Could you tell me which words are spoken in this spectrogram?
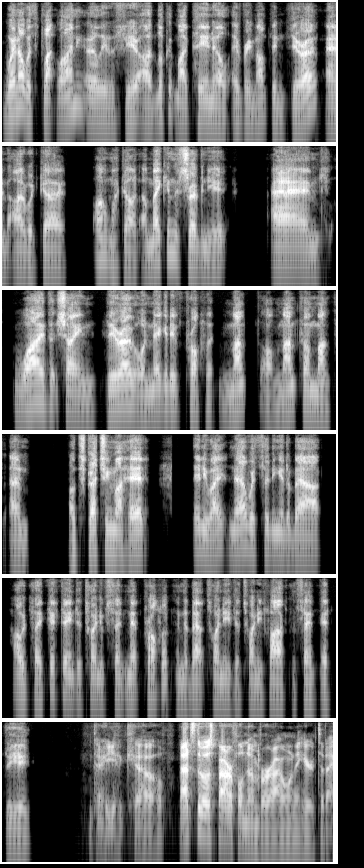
When I was flatlining earlier this year, I'd look at my P&L every month in zero and I would go, oh my God, I'm making this revenue and why is it showing zero or negative profit month on month on month? And I'm scratching my head. Anyway, now we're sitting at about I would say 15 to 20% net profit and about 20 to 25% FDE. There you go. That's the most powerful number I want to hear today.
